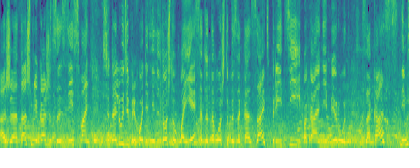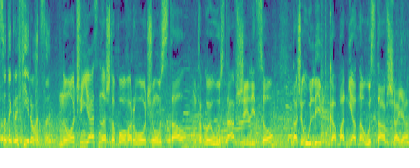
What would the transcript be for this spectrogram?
Ажиотаж, мне кажется, здесь, Вань, сюда люди люди приходят не для того, чтобы поесть, а для того, чтобы заказать, прийти, и пока они берут заказ, с ним сфотографироваться. Ну, очень ясно, что повар очень устал. Он такое уставшее лицо. Даже улыбка, понятно, уставшая.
